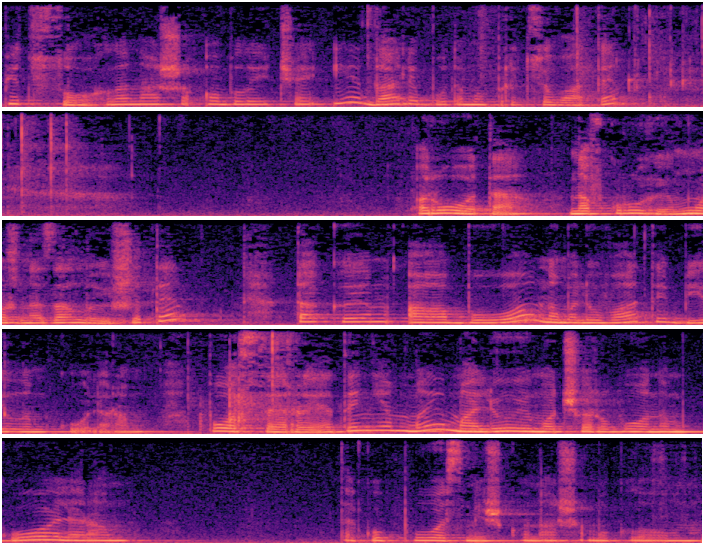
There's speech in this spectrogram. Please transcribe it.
підсохло наше обличчя, і далі будемо працювати. Рота навкруги можна залишити таким або намалювати білим кольором. Посередині ми малюємо червоним кольором таку посмішку нашому клоуну.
